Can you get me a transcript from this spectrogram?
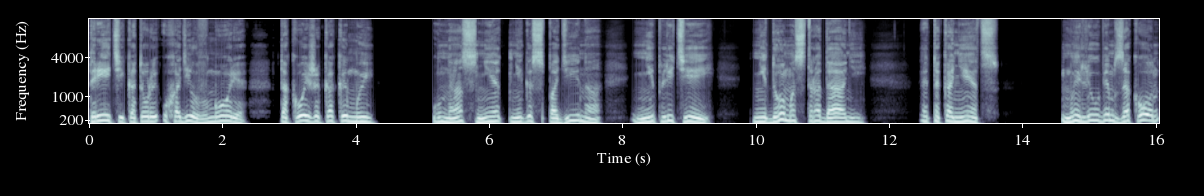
третий, который уходил в море, такой же, как и мы. У нас нет ни господина, ни плетей, ни дома страданий, это конец. Мы любим закон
